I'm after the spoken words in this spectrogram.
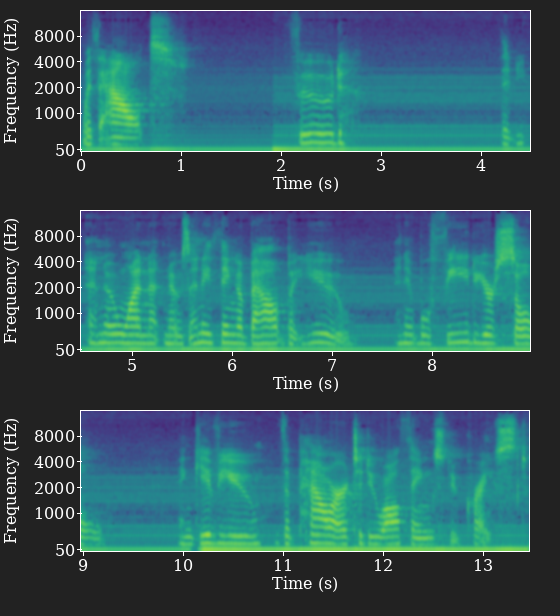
without food that no one knows anything about but you, and it will feed your soul and give you the power to do all things through Christ.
